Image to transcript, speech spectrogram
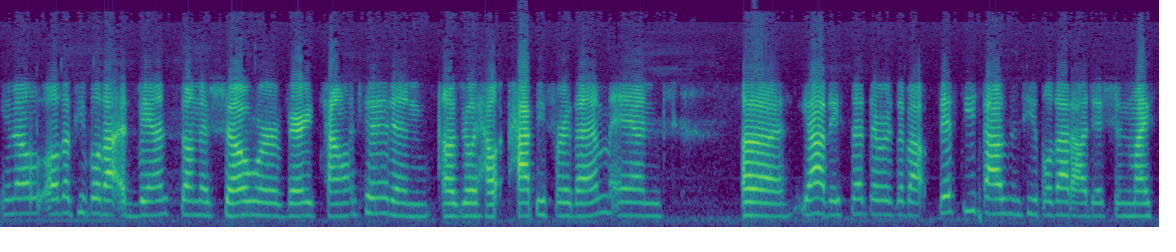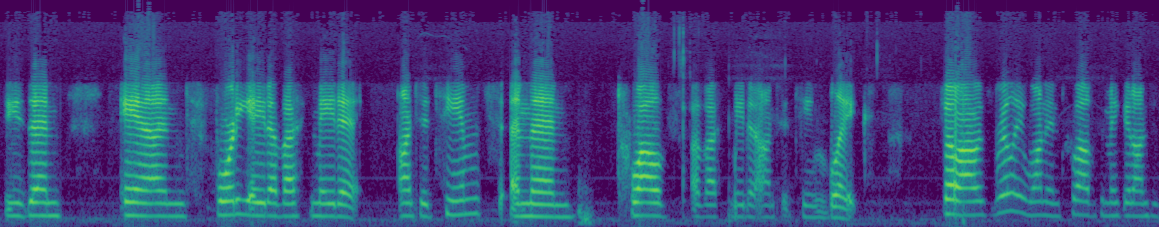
you know, all the people that advanced on the show were very talented, and I was really ha- happy for them. And, uh, yeah, they said there was about 50,000 people that auditioned my season. And 48 of us made it onto teams, and then 12 of us made it onto Team Blake. So I was really one in 12 to make it onto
